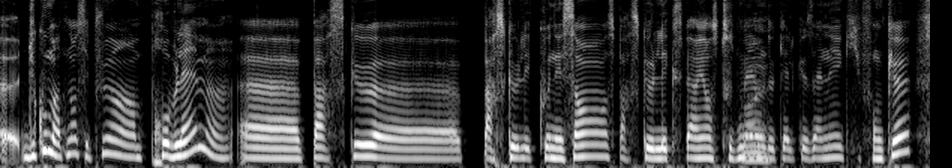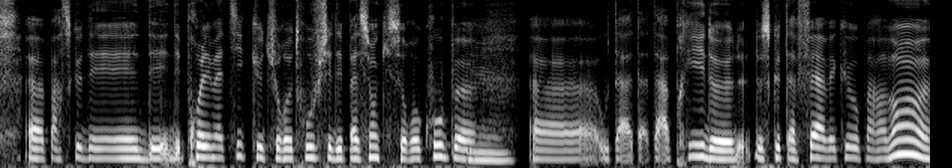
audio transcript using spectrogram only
euh, du coup, maintenant, c'est plus un problème euh, parce que euh, parce que les connaissances, parce que l'expérience tout de même Ouais. de quelques années qui font que, euh, parce que des, des, des problématiques que tu retrouves chez des patients qui se recoupent, euh, où tu as, appris de, de, de ce que tu as fait avec eux auparavant.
